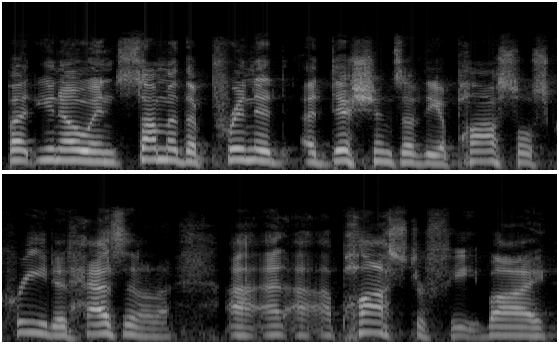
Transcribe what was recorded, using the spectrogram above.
but you know, in some of the printed editions of the Apostles' Creed, it has an apostrophe by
